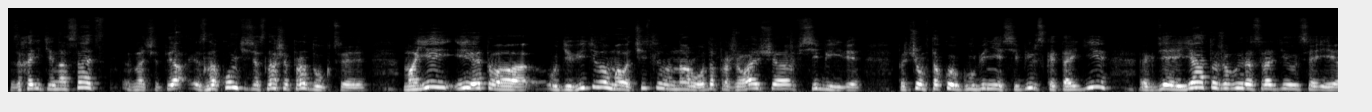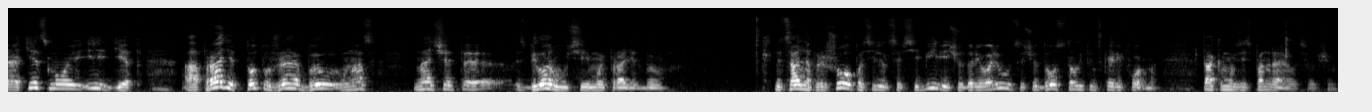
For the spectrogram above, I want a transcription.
Заходите на сайт, значит, знакомьтесь с нашей продукцией, моей и этого удивительного малочисленного народа, проживающего в Сибири. Причем в такой глубине сибирской тайги, где я тоже вырос, родился, и отец мой, и дед. А прадед тот уже был у нас, значит, э, с Белоруссии мой прадед был специально пришел, поселился в Сибири еще до революции, еще до Столыпинской реформы. Так ему здесь понравилось, в общем.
